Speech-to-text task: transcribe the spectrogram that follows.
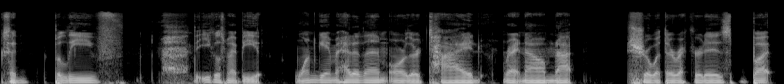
because I believe the Eagles might be one game ahead of them, or they're tied right now. I'm not sure what their record is, but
